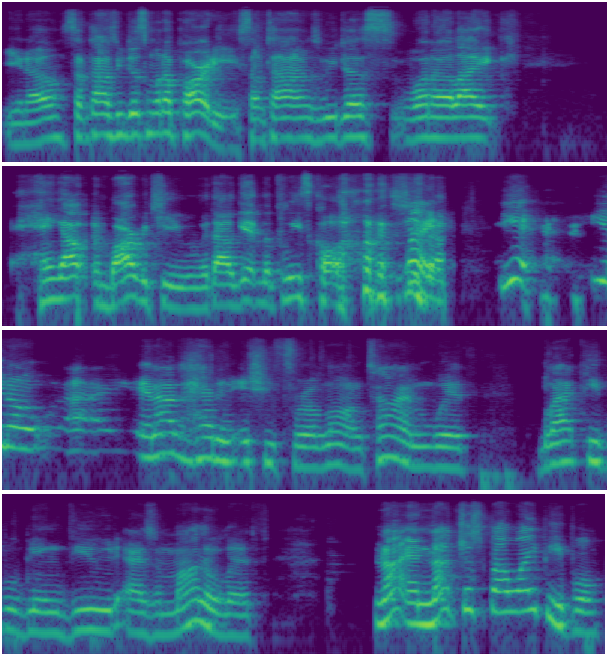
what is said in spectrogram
you know sometimes we just want to party sometimes we just want to like hang out and barbecue without getting the police call right know? yeah you know I, and i've had an issue for a long time with black people being viewed as a monolith not and not just by white people,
